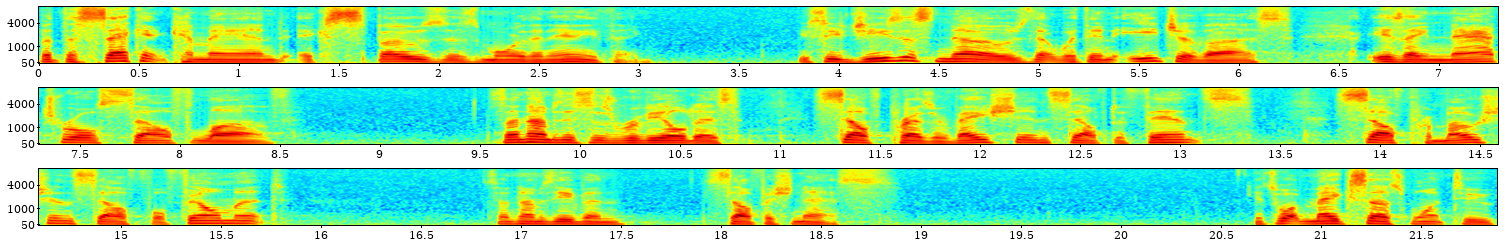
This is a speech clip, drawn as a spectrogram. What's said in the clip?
But the second command exposes more than anything. You see, Jesus knows that within each of us is a natural self love. Sometimes this is revealed as self preservation, self defense, self promotion, self fulfillment, sometimes even selfishness. It's what makes us want to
